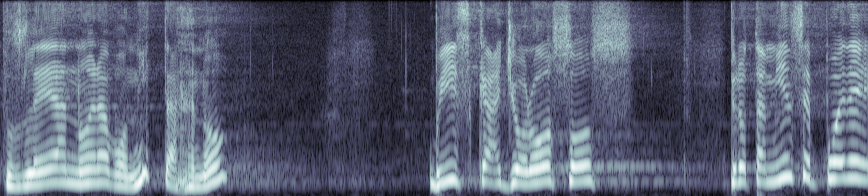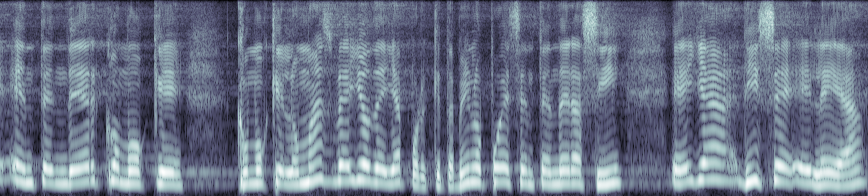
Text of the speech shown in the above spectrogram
pues Lea no era bonita, ¿no? Visca, llorosos, pero también se puede entender como que como que lo más bello de ella, porque también lo puedes entender así, ella dice Lea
